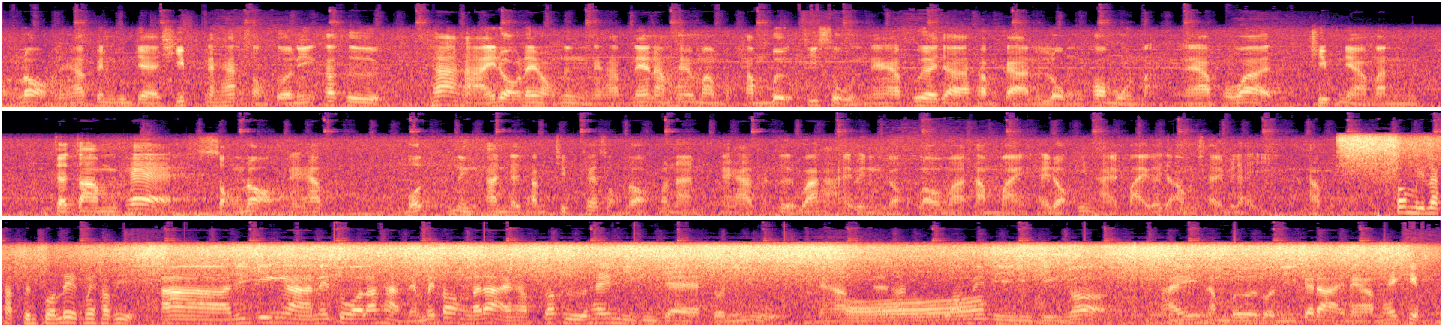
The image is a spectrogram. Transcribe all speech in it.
2 ดอกนะครับเป็นกุญแจชิปนะฮะสองตัวนี้ก็คือถ้าหายดอกใดดอกหนึ่งนะครับแนะนำให้มาทำเบิกที่ศูนย์นะครับเพื่อจะทำการลงข้อมูลใหม่นะครับเพราะว่าชิปเนี่ยมันจะจำแค่ 2 ดอกนะครับรถหนึ่งคันจะจำชิปแค่ 2 ดอกเท่านั้นนะครับถ้าเกิดว่าหายไปหนึ่งดอกเรามาทำใหม่ไอ้ดอกที่หายไปก็จะเอามาใช้ไม่ได้อีก ครับต้องมีรหัสเป็นตัวเลขไหมครับพี่ อ่าจริงๆอะในตัวรหัสเนี่ยไม่ต้องก็ได้ครับ ก็คือให้มีกุญแจตัวนี้อยู่นะครับ อ๋อ แต่ถ้าสมมติว่าไม่มีจริงๆก็ใช้นัมเบอร์ตัวนี้ก็ได้นะครับ ให้เก็บเพ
